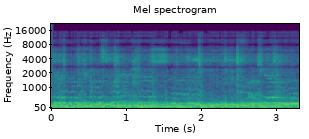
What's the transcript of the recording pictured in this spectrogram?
here comes my passion. Forgiveness.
